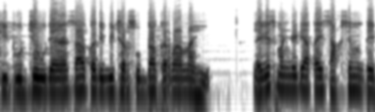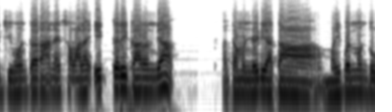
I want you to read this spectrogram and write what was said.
की तू जीव देण्याचा कधी विचार सुद्धा करणार नाही. लगेच मंडळी आता ही साक्षी म्हणते जिवंत राहण्याचं मला एक तरी कारण द्या. आता मंडळी आता मी म्हणतो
